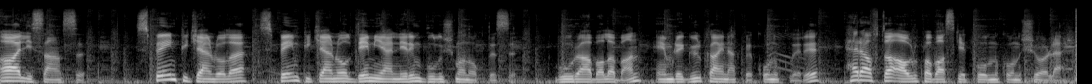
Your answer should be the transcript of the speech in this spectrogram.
A lisansı. Spain Pick and Roll'a Spain Pick and Roll demeyenlerin buluşma noktası. Buğra Balaban, Emre Gürkaynak ve konukları her hafta Avrupa basketbolunu konuşuyorlar.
